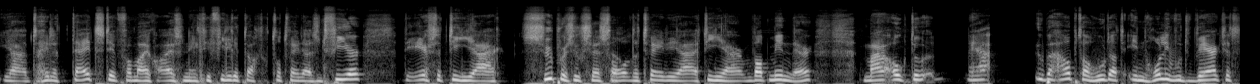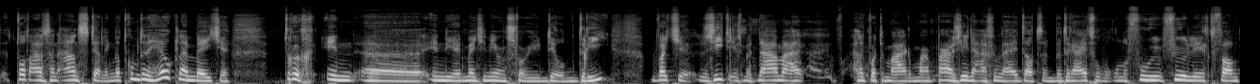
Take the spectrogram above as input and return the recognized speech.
ja, het hele tijdstip van Michael Eisner 1984 tot 2004. De eerste tien jaar super succesvol, de tweede jaar, tien jaar wat minder. Maar ook de, nou ja, überhaupt al hoe dat in Hollywood werkt, het, tot aan zijn aanstelling. Dat komt een heel klein beetje terug in, eh in die Imagineering Story deel 3. Wat je ziet is met name, eh, eigenlijk wordt er maar, maar een paar zinnen aangeweid dat het bedrijf onder vuur, vuur ligt van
